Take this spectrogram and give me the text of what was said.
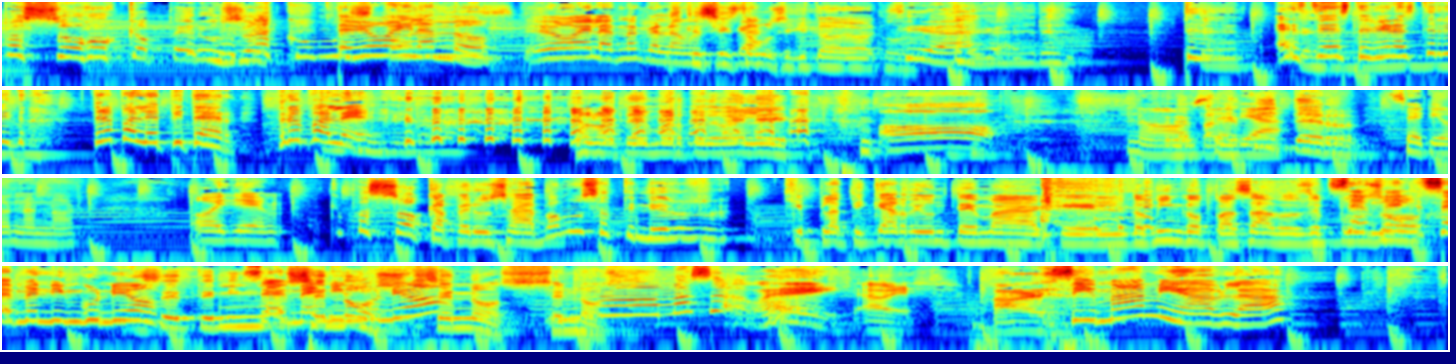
Pasó, Caperuza? ¿Cómo Te veo estás? bailando, te veo bailando con la Es que sí, música. esta musiquita de... como- Sí, ¿verdad? Este, este, mira, este ritmo. Trépale, Peter, trépale. Cálmate, Marta de baile. Oh. No, Trépale, sería, Peter. sería un honor. Oye, ¿Qué pasó, Caperuza? Vamos a tener que platicar de un tema que el domingo pasado se puso... se me, se me ninguneó. Se te ningu- ¿Se me se nos, se nos, se nos. No, más. a- Güey, a ver. Ay. Si mami habla,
